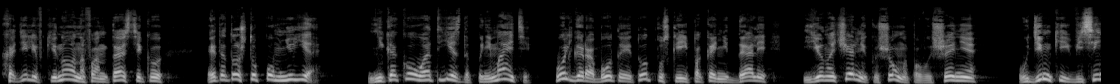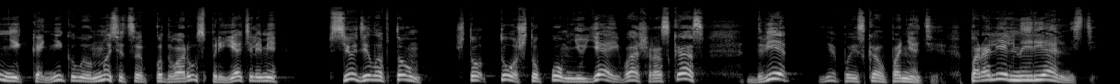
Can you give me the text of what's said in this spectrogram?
ходили в кино на фантастику. Это то, что помню я. Никакого отъезда, понимаете? Ольга работает, отпуск ей пока не дали, ее начальник ушел на повышение. У Димки весенние каникулы, он носится по двору с приятелями. Все дело в том, что то, что помню я и ваш рассказ, две я поискал понятие. Параллельной реальности.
